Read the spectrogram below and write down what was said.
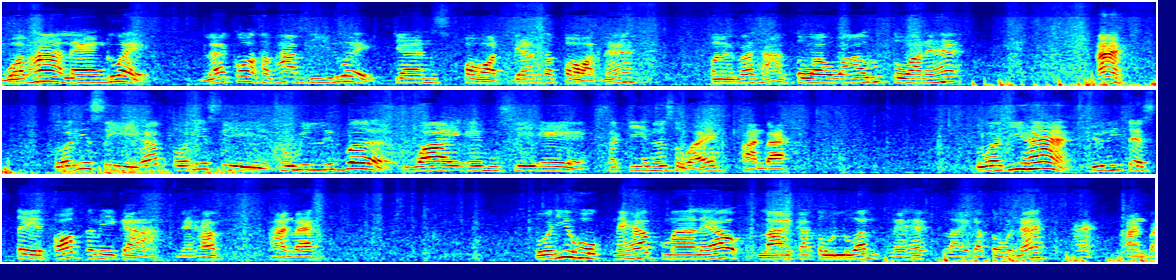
หัวผ้าแรงด้วย และก็สภาพดีด้วยแจนสปอร์ตแจนสปอร์ตนะ เปิดมา 3 ตัวว้าวทุกตัวนะฮะ อะ ตัวที่ 4 ครับ ตัวที่ 4 Twin River YMCA สกรีนสวยๆผ่านไป ตัวที่ 5 United States of America นะครับ ผ่านไปตัวที่ 6 นะครับ มาแล้วลายการ์ตูนล้วนนะฮะลายการ์ตูนนะอะผ่านไป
